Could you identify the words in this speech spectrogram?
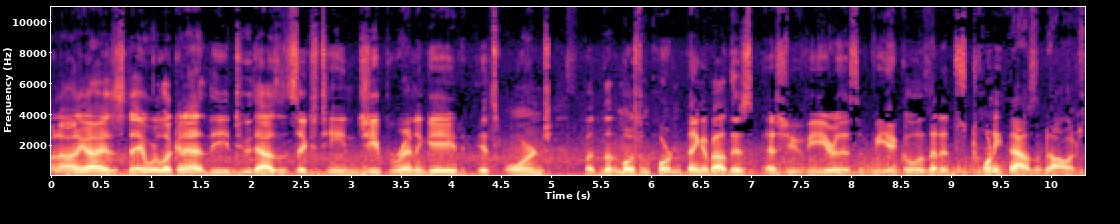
Going on guys? Today we're looking at the 2016 Jeep Renegade. It's orange, but the most important thing about this SUV or this vehicle is that it's $20,000.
